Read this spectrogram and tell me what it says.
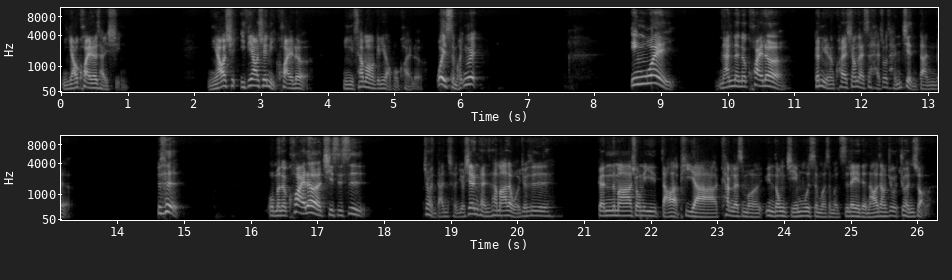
你要快乐才行，你要先一定要先你快乐，你才慢慢给你老婆快乐。为什么？因为因为男人的快乐跟女人快乐相对来说还说很简单的，就是我们的快乐其实是就很单纯。有些人可能是他妈的，我就是跟他妈兄弟打打屁啊，看个什么运动节目什么什么之类的，然后这样就就很爽了。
